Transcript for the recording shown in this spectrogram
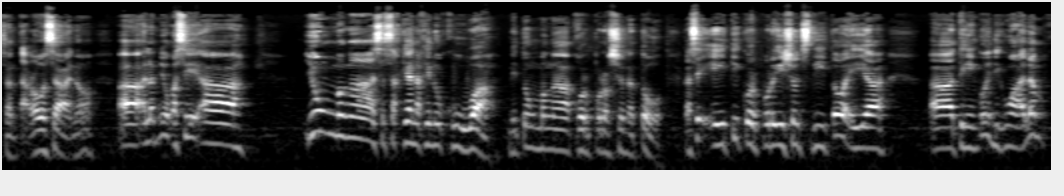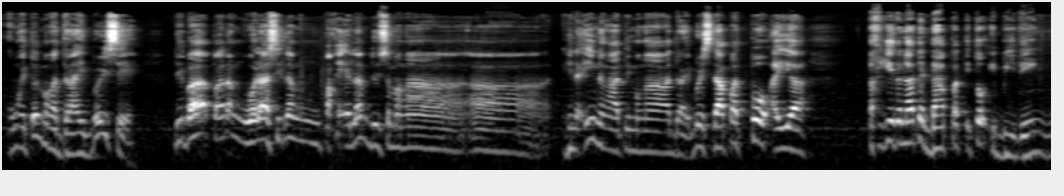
Santa Rosa, no? Ah, alam nyo kasi, ah, yung mga sasakyan na kinukuha nitong mga korporasyon na to, kasi 80 corporations dito, ay ah, ah, tingin ko, hindi ko nga alam kung ito yung mga drivers eh. 'Di ba? Parang wala silang pakialam doon sa mga uh, hinaing ng ating mga drivers. Dapat po ay uh, nakikita natin dapat ito ibiding.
